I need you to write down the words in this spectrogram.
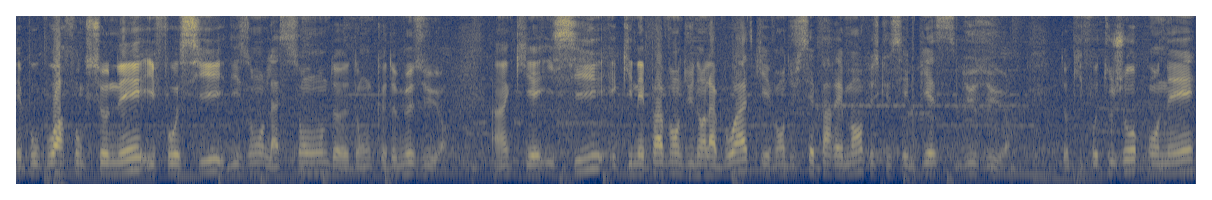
Et pour pouvoir fonctionner, il faut aussi, disons, la sonde donc, de mesure, hein, qui est ici et qui n'est pas vendue dans la boîte, qui est vendue séparément puisque c'est une pièce d'usure. Donc il faut toujours qu'on ait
